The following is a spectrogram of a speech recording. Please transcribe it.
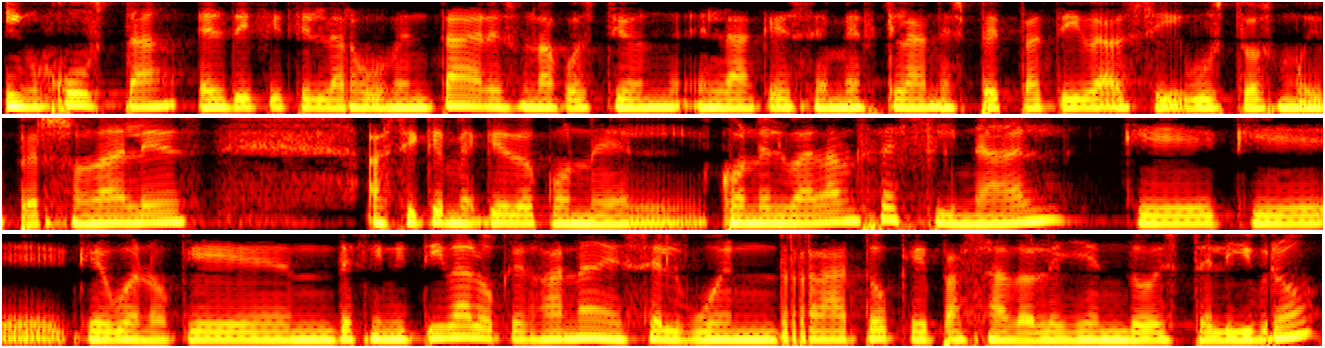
injusta, es difícil de argumentar, es una cuestión en la que se mezclan expectativas y gustos muy personales. Así que me quedo con el, con el balance final, que, que, que bueno, que en definitiva lo que gana es el buen rato que he pasado leyendo este libro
